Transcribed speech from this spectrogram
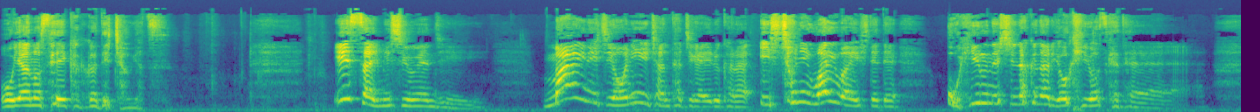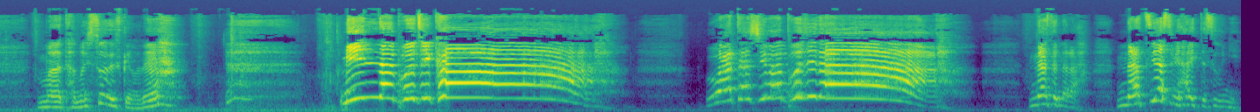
親の性格が出ちゃうやつ。一歳未就園児。毎日お兄ちゃんたちがいるから一緒にワイワイしてて、お昼寝しなくなるよ、気をつけて。まあ楽しそうですけどね。みんな無事か私は無事だなぜなら、夏休み入ってすぐに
